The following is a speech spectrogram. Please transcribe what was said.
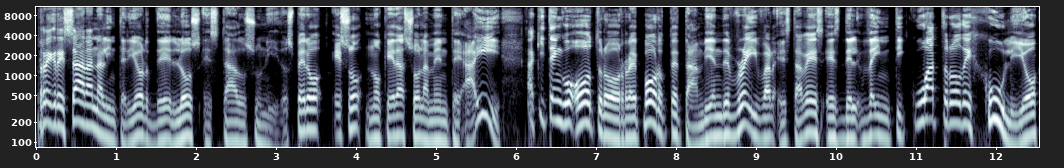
regresaran al interior de los Estados Unidos. Pero eso no queda solamente ahí. Aquí tengo otro reporte también de Braver, esta vez es del 24 de julio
